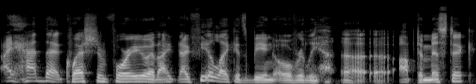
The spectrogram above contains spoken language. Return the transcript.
I had that question for you, and I, I feel like it's being overly uh, uh optimistic.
